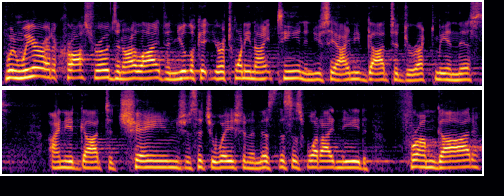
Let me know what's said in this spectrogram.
when we are at a crossroads in our lives and you look at your 2019 and you say, I need God to direct me in this, I need God to change a situation in this, this is what I need from God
